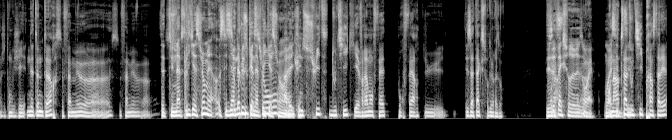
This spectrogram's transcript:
j'ai- donc j'ai NetHunter, ce fameux, euh, ce fameux. euh, C'est une application, mais c'est bien plus qu'une application avec réalité. une suite d'outils qui est vraiment faite pour faire du, des attaques sur du réseau. Des Voilà. attaques sur des réseaux. Ouais. Ouais, on a un tas d'outils préinstallés.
